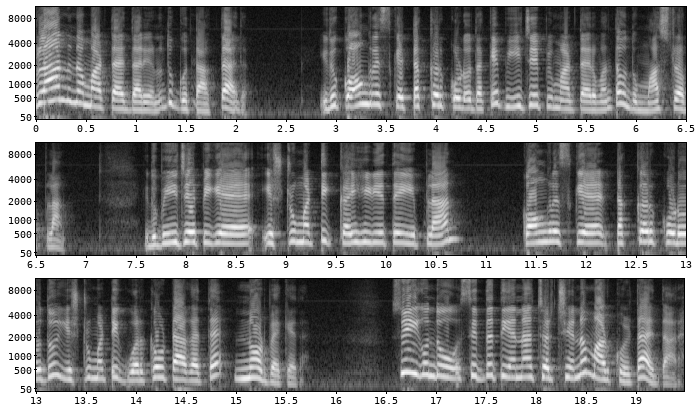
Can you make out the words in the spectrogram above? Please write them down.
ಪ್ಲಾನ್ ಮಾಡ್ತಾ ಇದ್ದಾರೆ ಅನ್ನೋದು ಗೊತ್ತಾಗ್ತಾ ಇದೆ. ಇದು ಕಾಂಗ್ರೆಸ್ಗೆ ಟಕ್ಕರ್ ಕೊಡೋದಕ್ಕೆ ಬಿ ಜೆ ಪಿ ಮಾಡ್ತಾ ಇರುವಂಥ ಒಂದು ಮಾಸ್ಟರ್ ಪ್ಲಾನ್. ಇದು ಬಿ ಜೆ ಪಿಗೆ ಎಷ್ಟು ಮಟ್ಟಿಗೆ ಕೈ ಹಿಡಿಯುತ್ತೆ ಈ ಪ್ಲಾನ್? ಕಾಂಗ್ರೆಸ್ಗೆ ಟಕ್ಕರ್ ಕೊಡೋದು ಎಷ್ಟು ಮಟ್ಟಿಗೆ ವರ್ಕೌಟ್ ಆಗತ್ತೆ ನೋಡಬೇಕಿದೆ. ಸೊ ಈಗೊಂದು ಸಿದ್ಧತೆಯನ್ನು, ಚರ್ಚೆಯನ್ನು ಮಾಡ್ಕೊಳ್ತಾ ಇದ್ದಾರೆ.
